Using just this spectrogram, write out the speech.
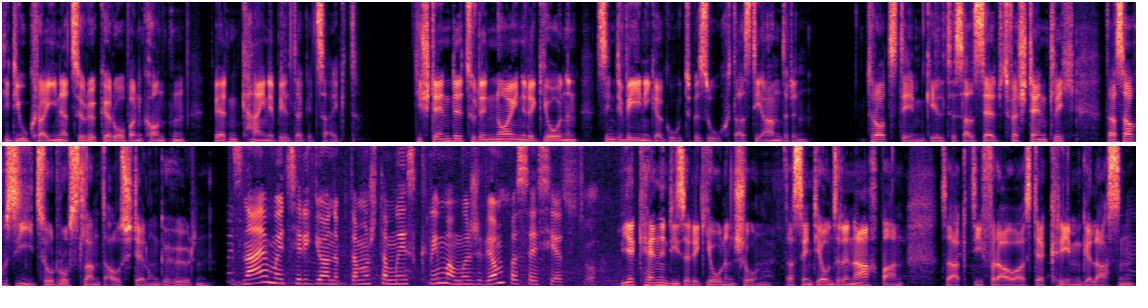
die die Ukrainer zurückerobern konnten, werden keine Bilder gezeigt. Die Stände zu den neuen Regionen sind weniger gut besucht als die anderen. Trotzdem gilt es als selbstverständlich, dass auch sie zur Russland-Ausstellung gehören. Wir kennen diese Regionen schon. Das sind ja unsere Nachbarn, sagt die Frau aus der Krim gelassen.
